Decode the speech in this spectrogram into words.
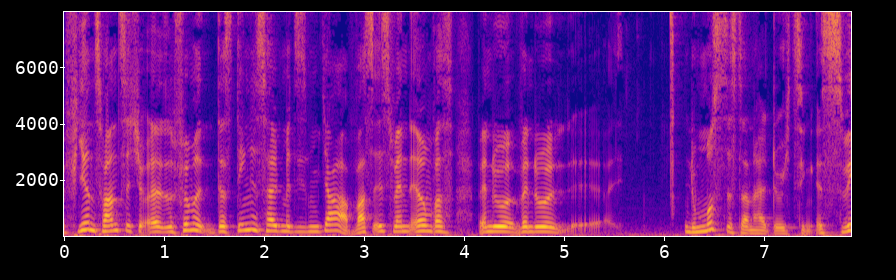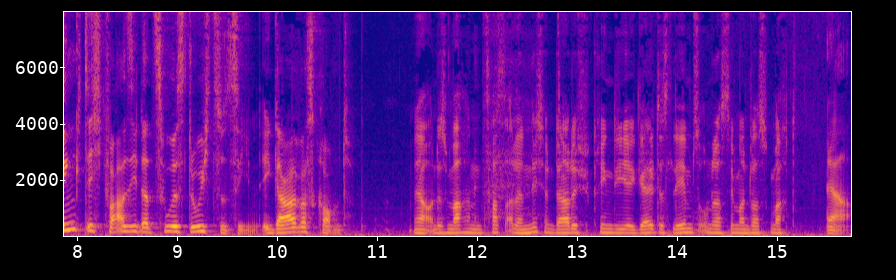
24, also das Ding ist halt mit diesem Jahr. Was ist, wenn irgendwas, wenn du, wenn du, äh, du musst es dann halt durchziehen. Es zwingt dich quasi dazu, es durchzuziehen, egal was kommt. Ja, und das machen fast alle nicht und dadurch kriegen die ihr Geld des Lebens, ohne dass jemand was macht. Ja,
